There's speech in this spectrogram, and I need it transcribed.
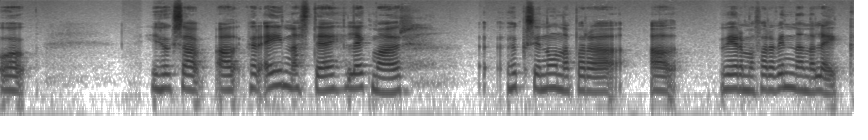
Og ég hugsa að hver einasti leikmaður hugsi núna bara að við erum að fara að vinna hana leik.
